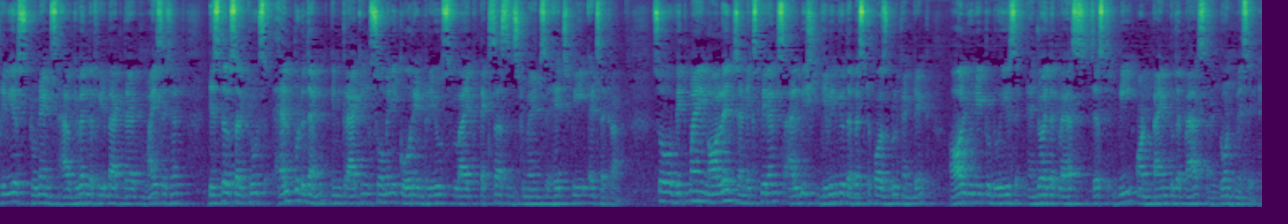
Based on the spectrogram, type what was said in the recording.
previous students have given the feedback that my session digital circuits helped them in cracking so many core interviews like Texas Instruments, HP, etc. So with my knowledge and experience, I'll be giving you the best possible content. All you need to do is enjoy the class, just be on time to the class and don't miss it.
